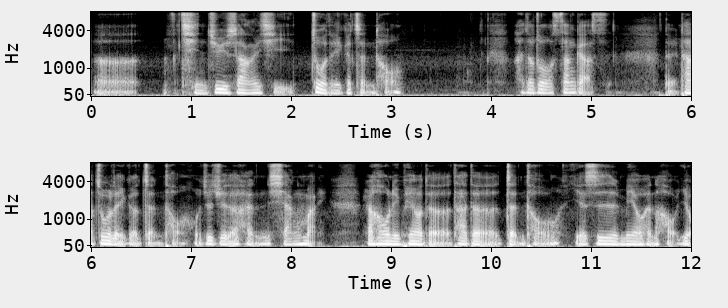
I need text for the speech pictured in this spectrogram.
呃寝具上一起做的一个枕头，它叫做 Sangas。对，他做了一个枕头，我就觉得很想买。然后我女朋友的她的枕头也是没有很好用，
